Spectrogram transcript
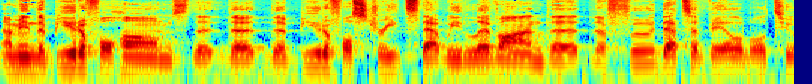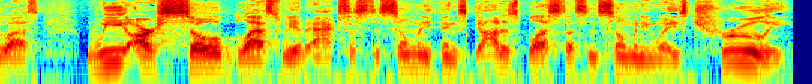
I mean, the beautiful homes, the, the, the beautiful streets that we live on, the, the food that's available to us. We are so blessed. We have access to so many things. God has blessed us in so many ways. Truly,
